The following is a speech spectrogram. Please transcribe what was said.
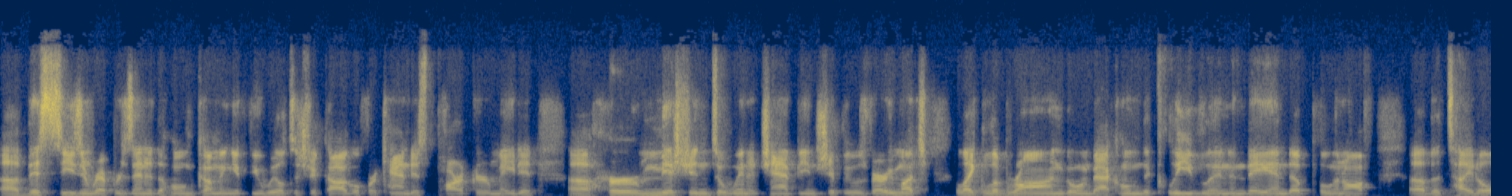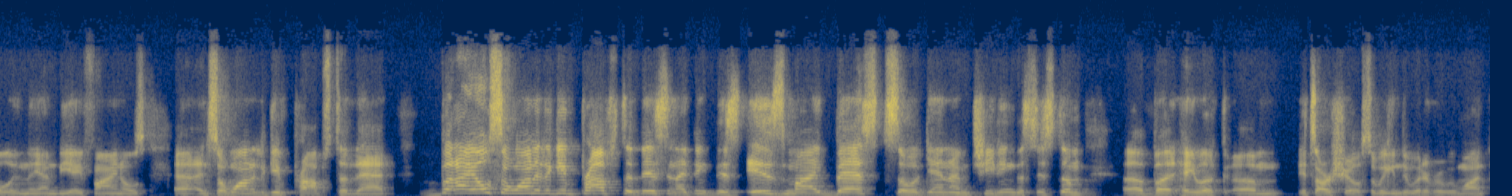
uh, this season, represented the homecoming, if you will, to Chicago for Candace Parker, made it uh, her mission to win a championship. It was very much like LeBron going back home to Cleveland, and they end up pulling off uh, the title in the NBA Finals. Uh, and so, I wanted to give props to that. But I also wanted to give props to this, and I think this is my best. So again, I'm cheating the system. Uh, but hey, look, um, it's our show, so we can do whatever we want.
